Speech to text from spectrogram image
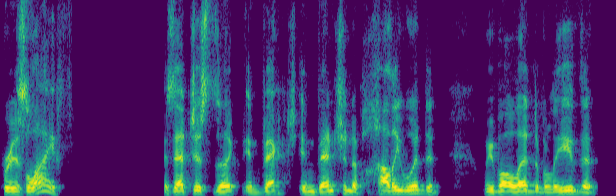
for his life. Is that just the invention of Hollywood that we've all led to believe that,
